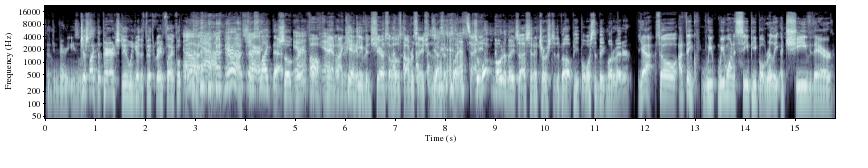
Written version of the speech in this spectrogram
they Yeah. can very easily Just like say- the parents do when you're the fifth grade flag football. Oh, team. yeah. yeah, Oh, just like that. So Yeah. grateful. oh Yeah. man, I can't even share some of those conversations Yeah. that took place. That's right. So what motivates us in a church to develop people? What's the big motivator? Yeah, so I think we we want to see people really achieve their,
